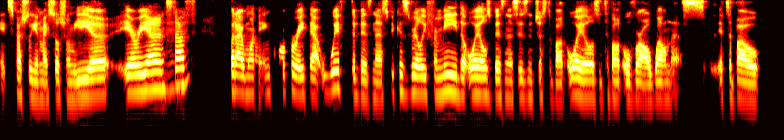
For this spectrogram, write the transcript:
especially in my social media area and mm-hmm. stuff. But I want to incorporate that with the business because really for me the oils business isn't just about oils it's about overall wellness. It's about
